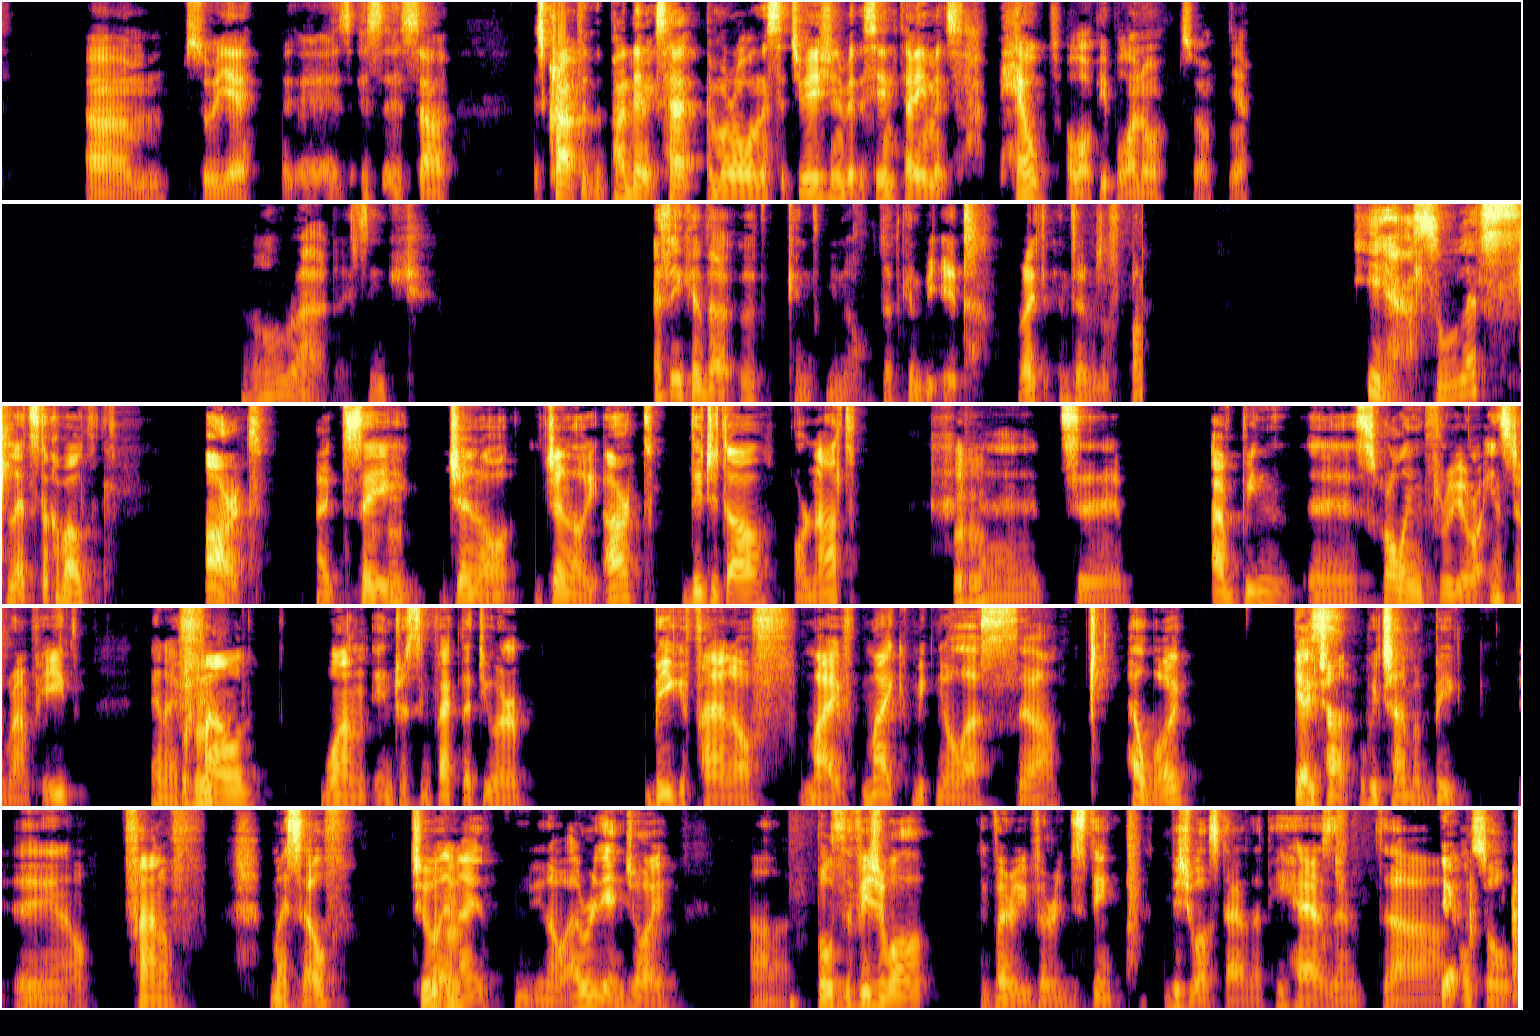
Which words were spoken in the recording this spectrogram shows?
Um, so yeah, it's it's it's uh, it's crap that the pandemic's hit and we're all in this situation, but at the same time, it's helped a lot of people I know. So yeah. All right, I think I think that that can you know that can be it, right? In terms of yeah. So let's let's talk about art I'd say mm-hmm. general, generally art, digital or not. Mm-hmm. Uh, I've been uh, scrolling through your Instagram feed, and I mm-hmm. found one interesting fact that you are a big fan of my Mike Mignola's uh, Hellboy. Yes, which, I, which I'm a big, uh, you know, fan of myself too, and I, you know, I really enjoy uh, both the visual very very distinct visual style that he has, and uh, yeah. also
